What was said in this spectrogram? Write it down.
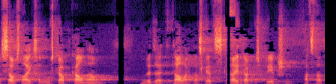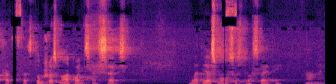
ir savs laiks, tad uzkāpt kalnā un, un redzēt tālāk tās lietas skaidrāk uz priekšu un atstāt kādus tumšos mākoņus aiz sevis. Lai Dievs mūs uz to svētī. Āmen.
